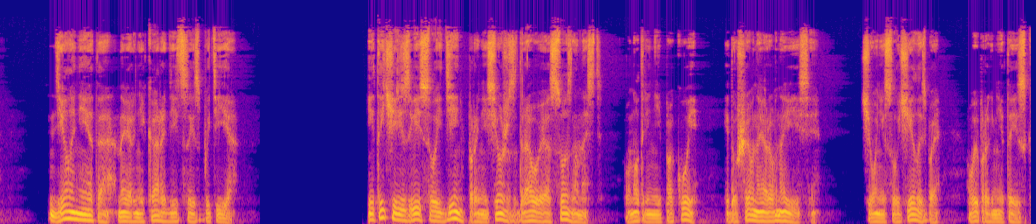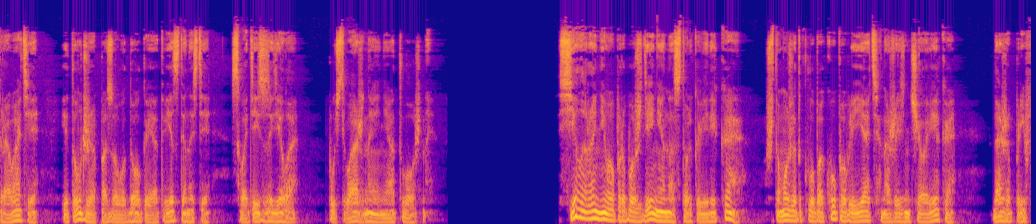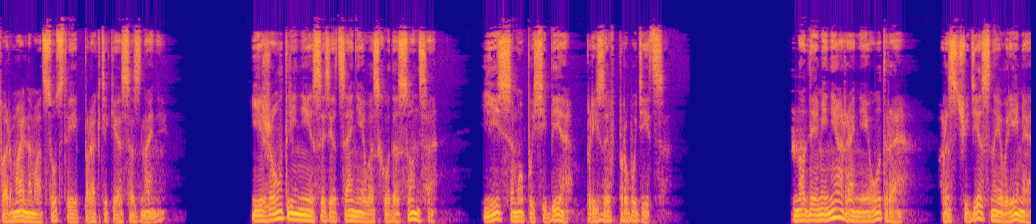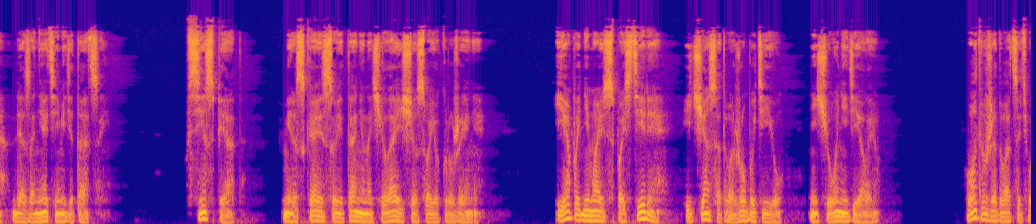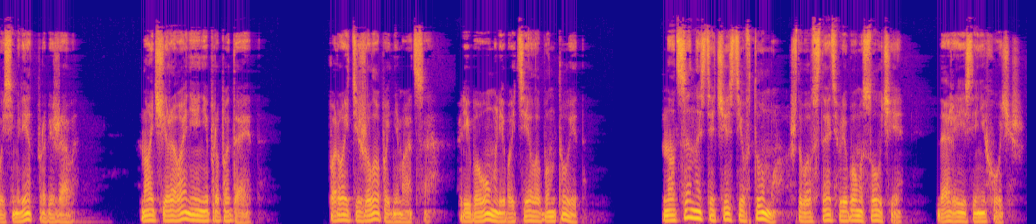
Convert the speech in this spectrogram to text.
делание это наверняка родится из бытия. И ты через весь свой день пронесешь здравую осознанность, внутренний покой и душевное равновесие, чего не случилось бы, выпрыгни ты из кровати и тут же, по зову долгой ответственности, схватись за дела – пусть важное и неотложное. Сила раннего пробуждения настолько велика, что может глубоко повлиять на жизнь человека даже при формальном отсутствии практики осознания. Ежеутреннее созерцание восхода солнца есть само по себе призыв пробудиться. Но для меня раннее утро – расчудесное время для занятий медитацией. Все спят – Мирская суета не начала еще свое кружение. Я поднимаюсь с постели и час отвожу бытию, ничего не делаю. Вот уже 28 лет пробежало, но очарование не пропадает. Порой тяжело подниматься, либо ум, либо тело бунтует. Но ценность отчасти в том, чтобы встать в любом случае, даже если не хочешь.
